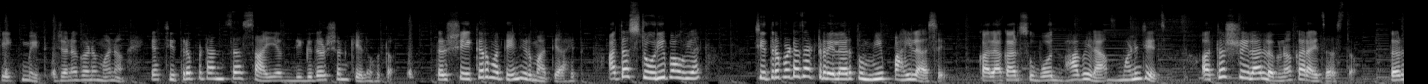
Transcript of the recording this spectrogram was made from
शेकमेट जनगण मन या चित्रपटांचं सहाय्यक दिग्दर्शन केलं होतं. तर शेखर मते निर्माते आहेत. आता स्टोरी पाहूयात. चित्रपटाचा ट्रेलर तुम्ही पाहिला असेल. कलाकार सुबोध भावेला म्हणजेच अथश्रीला लग्न करायचं असतं. तर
